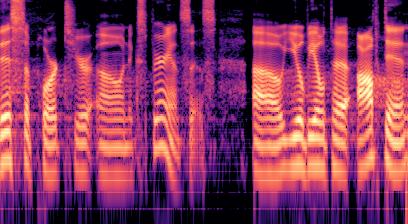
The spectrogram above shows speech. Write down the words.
this support to your own experiences. Uh, you'll be able to opt in,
